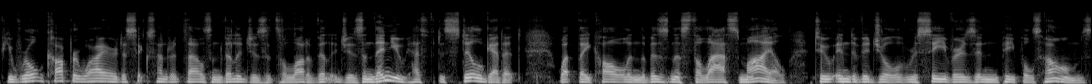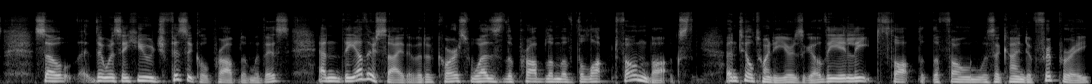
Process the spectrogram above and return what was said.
If you roll copper wire to 600,000 villages, it's a lot of villages. And then you have to still get it, what they call in the business the last mile, to individual receivers in people's homes. So uh, there was a huge physical problem with this. And the other side of it, of course, was the problem of the locked phone box. Until 20 years ago, the elite thought that the phone was a kind of frippery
